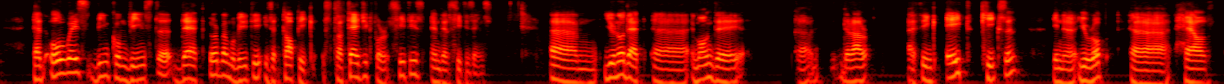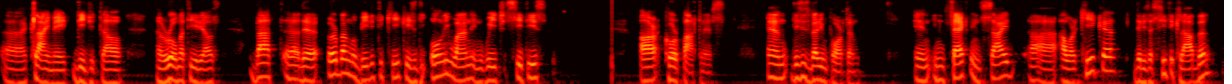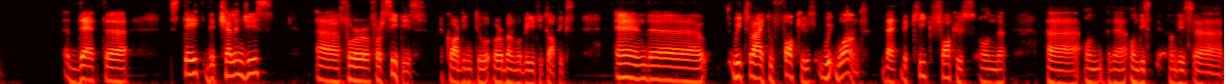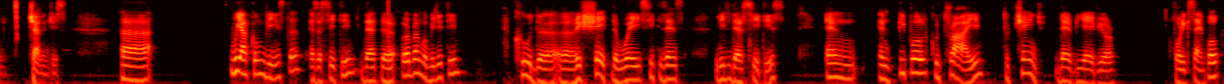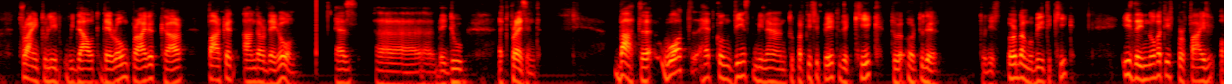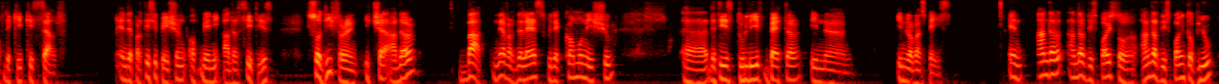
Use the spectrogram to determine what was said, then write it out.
had always been convinced uh, that urban mobility is a topic strategic for cities and their citizens. Um, you know that uh, among the, uh, there are, I think, eight KICs in uh, Europe, uh, health, uh, climate, digital, raw materials, but the urban mobility KIC is the only one in which cities are core partners. And this is very important. And in fact, inside uh, our KIC, uh, there is a city club that uh, state the challenges uh, for, for cities according to urban mobility topics. And uh, we try to focus, we want that the KIC focus on uh, on the on this on these challenges. We are convinced as a city that the urban mobility could uh, reshape the way citizens live their cities and and people could try to change their behavior. For example trying to live without their own private car parked under their home as uh, they do at present. But uh, what had convinced milan to participate to the KIC to or to the to this urban mobility KIC is the innovative profile of the KIC itself and the participation of many other cities, so different each other, but nevertheless with a common issue uh, that is to live better in um, in urban space. And under under this point, under this point of view,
